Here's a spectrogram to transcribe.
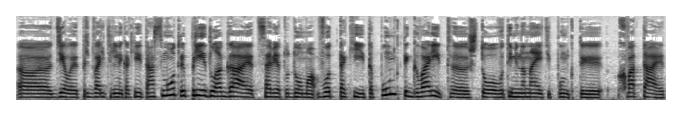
э, делает предварительные какие-то осмотры, предлагает совету дома вот такие-то пункты, говорит, что вот именно на эти пункты хватает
